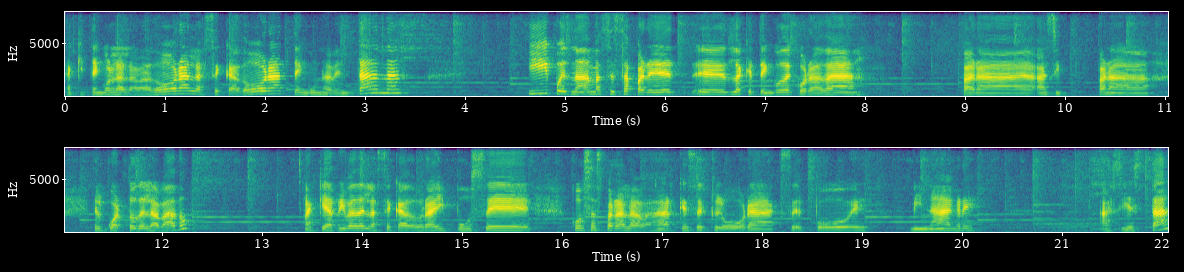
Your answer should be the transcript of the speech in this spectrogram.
Aquí tengo la lavadora, la secadora, tengo una ventana. Y pues nada más esa pared es la que tengo decorada para así para el cuarto de lavado. Aquí arriba de la secadora y puse cosas para lavar, que es el Clorox, el Poet, vinagre. Así está.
